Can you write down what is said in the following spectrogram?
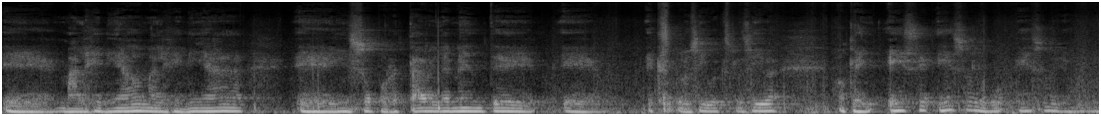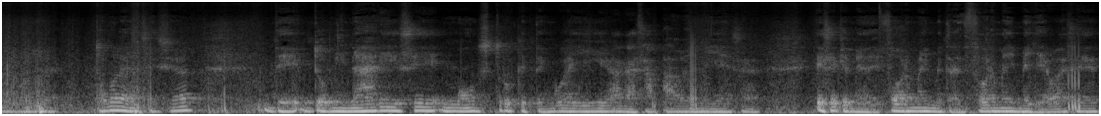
eh, mal geniado, mal geniada, eh, insoportablemente explosivo, explosiva. Ok, ese, eso, lo, eso yo, tomo la decisión de dominar ese monstruo que tengo ahí agazapado en mí, ese que me deforma y me transforma y me lleva a ser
